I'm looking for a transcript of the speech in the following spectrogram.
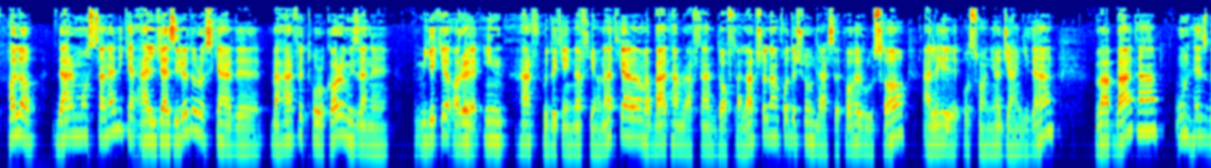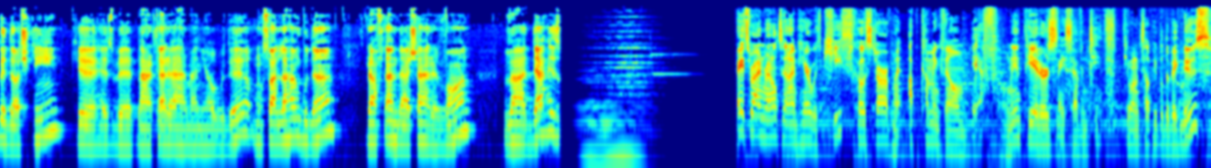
حالا در مستندی که الجزیره درست کرده و حرف ترکا رو می‌زنه میگه که آره این حرف بوده که اینا خیانت کردن و بعد هم رفتن داوطلب شدن خودشون در سپاه روسا علیه عثمانی ها جنگیدن و بعد هم اون حزب داشکین که حزب برتر ارمنیا بوده مسلح هم بودن رفتن در شهر وان و ده هزار Hey, it's Ryan Reynolds and I'm here with Keith, co-star of my upcoming film If, only in theaters May 17th. Do you want to tell people the big news?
